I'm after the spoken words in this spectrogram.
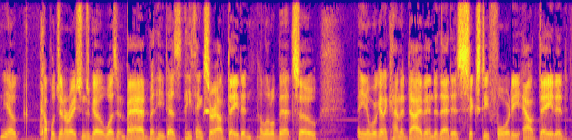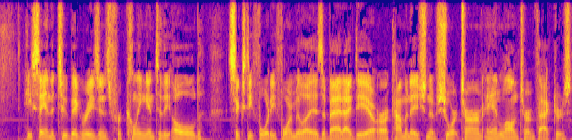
You know, a couple generations ago it wasn't bad, but he does he thinks they're outdated a little bit. So, you know, we're going to kind of dive into that. Is 60-40 outdated? He's saying the two big reasons for clinging to the old 60-40 formula is a bad idea, or a combination of short-term and long-term factors.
